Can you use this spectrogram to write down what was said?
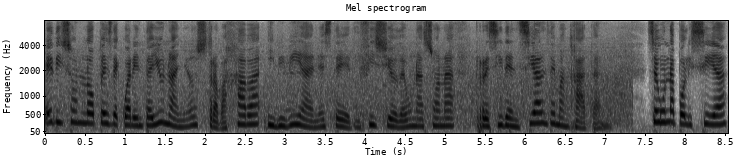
Edison López, de 41 años, trabajaba y vivía en este edificio de una zona residencial de Manhattan. Según la policía,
